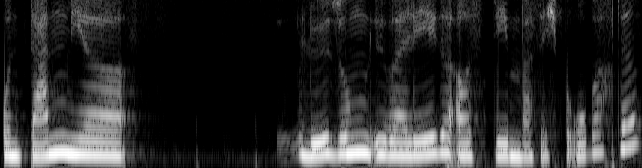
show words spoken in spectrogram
und dann mir Lösungen überlege aus dem, was ich beobachte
